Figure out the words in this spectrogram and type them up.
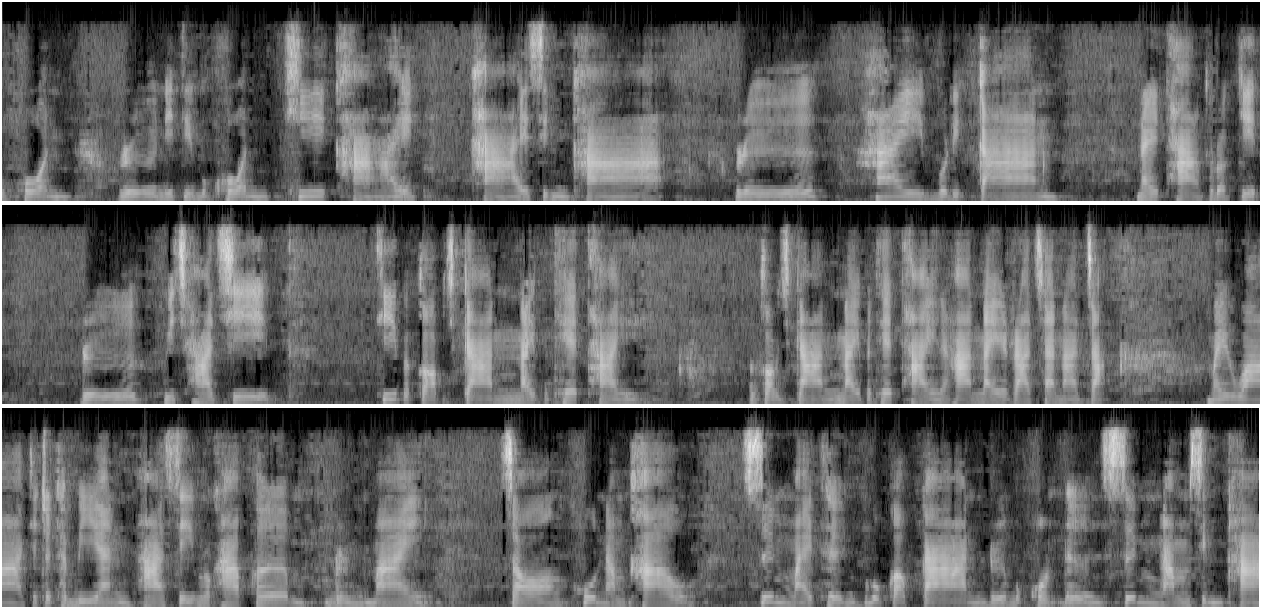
บุคคล หรือนิติบุคคลที่ขายขายสินค้า หรือให้บริการในทางธุรกิจ หรือวิชาชีพ ที่ประกอบกิจการในประเทศไทย ประกอบกิจการในประเทศไทยนะคะ ในราชอาณาจักร ไม่ว่าจะจดทะเบียนภาษีมูลค่าเพิ่มหรือไม่ 2. ผู้นำเข้า ซึ่งหมายถึงผู้ประกอบการหรือบุคคลอื่น ซึ่งนำสินค้า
